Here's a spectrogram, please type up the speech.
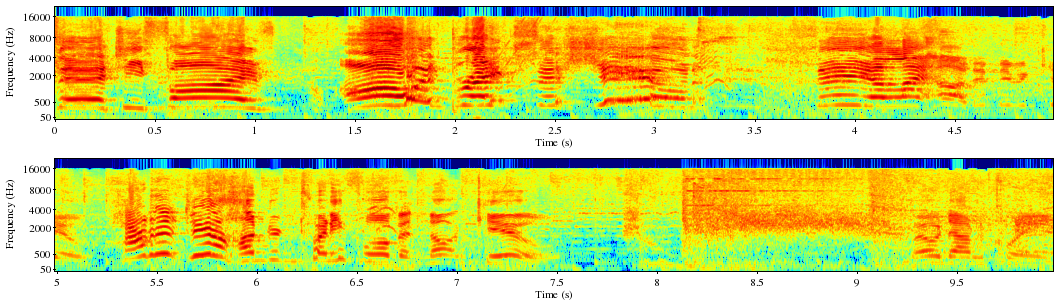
35. Oh, it breaks the shield. See you later. Oh, I didn't even kill. How did it do 124 but not kill? Well done, Queen.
